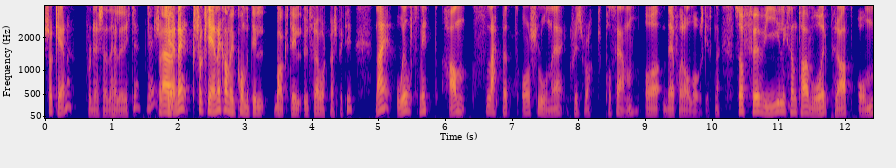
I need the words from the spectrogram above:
sjokkerende. For det skjedde heller ikke. Sjokkerende, sjokkerende kan vi komme tilbake til ut fra vårt perspektiv. Nei, Will Smith han slappet og slo ned Chris Rock på scenen, og det får alle overskriftene. Så før vi liksom tar vår prat om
